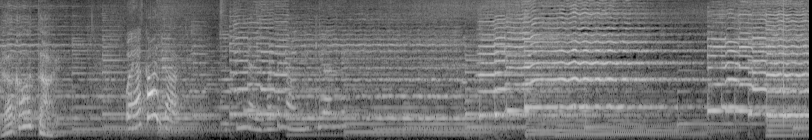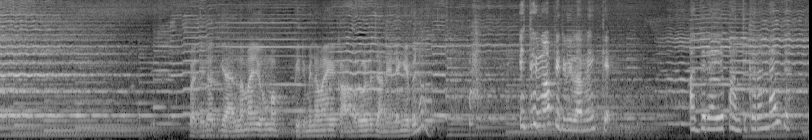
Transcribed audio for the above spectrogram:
ඔයා කවත්තාවේ ඔයා කාදා ඉතින් ඇයිමට නංගි කියන්නේ වැඩගත් ගෑල්ලමයි ඔහුම පිරිමිළමගේ කාමරුවලට ජනලෙන් එබෙනවා? ඉතිංවා පිරිවිලම එක්ක අද රැය පන්ති කරන්න නැද්ද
